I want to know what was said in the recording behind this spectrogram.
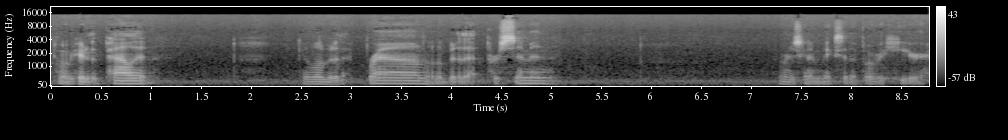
to come over here to the palette. Get a little bit of that brown, a little bit of that persimmon. We're just going to mix it up over here.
